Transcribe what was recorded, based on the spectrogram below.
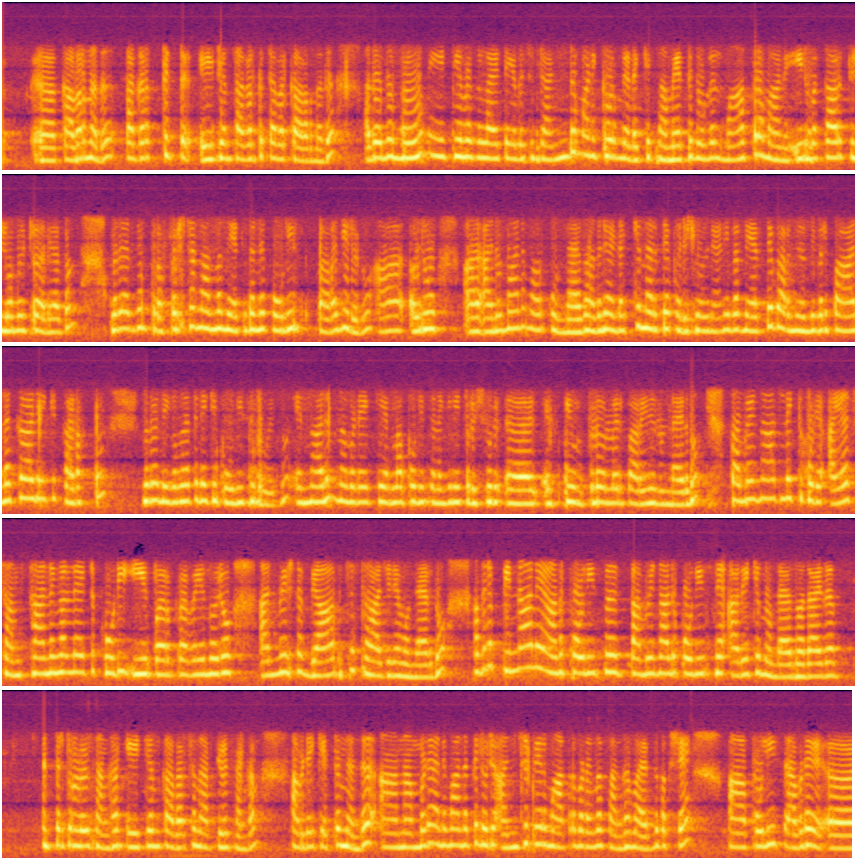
കവർന്നത് തകർത്തിട്ട് എ ടി എം തകർത്തിട്ട് അവർ കവർന്നത്. അതുകൊണ്ട് മൂന്ന് എ ടി എമ്മുകളായിട്ട് ഏകദേശം രണ്ട് മണിക്കൂറിന് ഇടയ്ക്ക് സമയത്തിനുള്ളിൽ മാത്രമാണ് ഇരുപത്തി ആറ് കിലോമീറ്റർ അടയാകം വളരെയധികം പ്രൊഫഷണൽ ആണെന്ന് നേരത്തെ തന്നെ പോലീസ് പറഞ്ഞിരുന്നു. ആ ഒരു അനുമാനം അവർക്ക് ഉണ്ടായിരുന്നു അതിനിടയ്ക്ക് നടത്തിയ പരിശോധനയാണ് ഇവർ നേരത്തെ പറഞ്ഞിരുന്നത്. ഇവർ പാലക്കാടേക്ക് കടത്തും ഇവരുടെ നിഗമനത്തിലേക്ക് പോലീസ് പോയിരുന്നു. എന്നാലും നമ്മുടെ കേരള പോലീസ് അല്ലെങ്കിൽ ഈ തൃശൂർ എസ് പി ഉൾപ്പെടെയുള്ളവർ പറയുന്നുണ്ടായിരുന്നു. തമിഴ്നാട്ടിലേക്ക് കൂടി അയൽ സംസ്ഥാനങ്ങളിലേക്ക് കൂടി ഈ പ- പറയുന്ന ഒരു അന്വേഷണം വ്യാപിച്ച സാഹചര്യം ഉണ്ടായിരുന്നു അതിന് പിന്നാലെയാണ് പോലീസ് തമിഴ്നാട് പോലീസിനെ അറിയിക്കുന്നുണ്ടായിരുന്നു. അതായത് ഇത്തരത്തിലുള്ള ഒരു സംഘം എ ടി എം കവർച്ച നടത്തിയ ഒരു സംഘം അവിടേക്ക് എത്തുന്നുണ്ട്. നമ്മുടെ അനുമാനത്തിൽ ഒരു അഞ്ചു പേർ മാത്രമടങ്ങുന്ന സംഘമായിരുന്നു. പക്ഷേ പോലീസ് അവിടെ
